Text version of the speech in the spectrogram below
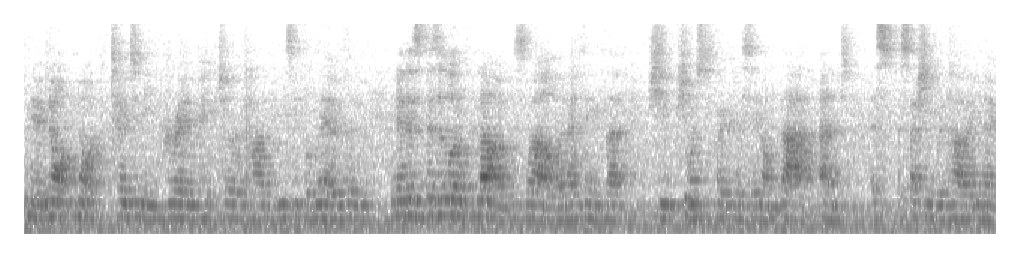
you know, not not a totally grim picture of how these people live, and you know there's there's a lot of love as well, and I think that she she wants to focus in on that, and es- especially with her, you know,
